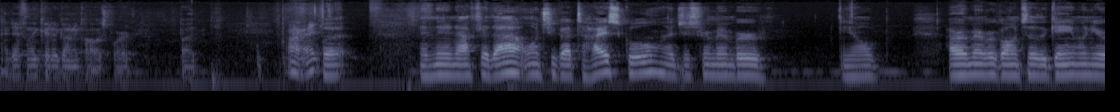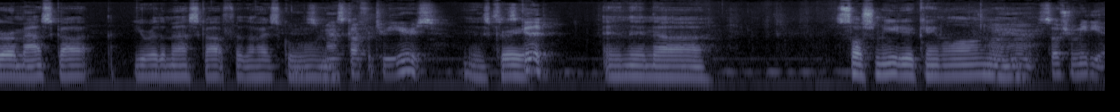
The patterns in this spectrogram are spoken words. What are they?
I definitely could have gone to college for it, but all right. but and then after that once you got to high school i just remember you know i remember going to the game when you were a mascot you were the mascot for the high school I was mascot for two years. it was This great is good. and then uh social media came along Oh yeah, social media.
